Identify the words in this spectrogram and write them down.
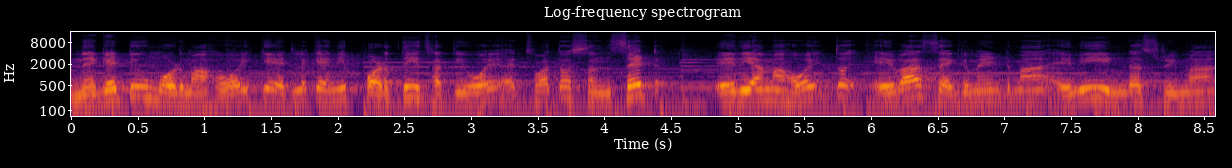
નેગેટિવ મોડમાં હોય કે એટલે કે એની પડતી થતી હોય અથવા તો સનસેટ એરિયામાં હોય, તો એવા સેગમેન્ટમાં એવી ઇન્ડસ્ટ્રીમાં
